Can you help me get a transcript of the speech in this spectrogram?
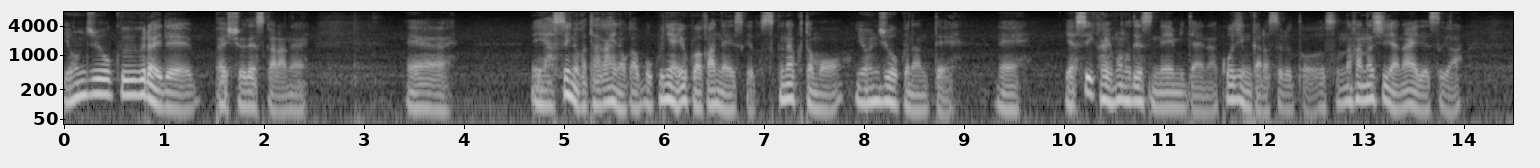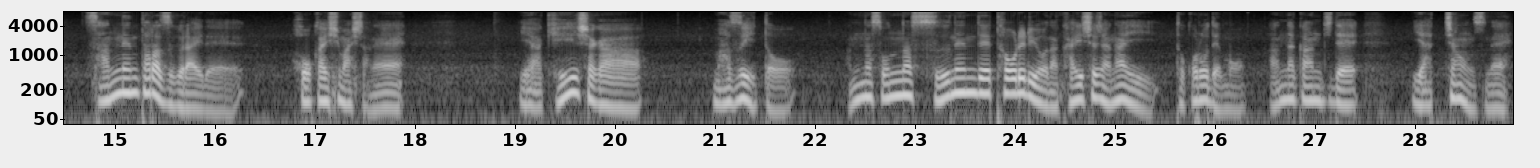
40億ぐらいで買収ですからね、えー、安いのか高いのか僕にはよく分かんないですけど少なくとも40億なんてね安い買い物ですねみたいな個人からするとそんな話じゃないですが3年足らずぐらいで崩壊しましたね。いや経営者がまずいとあんなそんな数年で倒れるような会社じゃないところでもあんな感じでやっちゃうんですね。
